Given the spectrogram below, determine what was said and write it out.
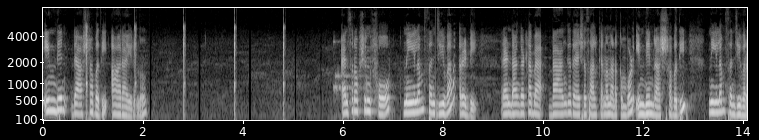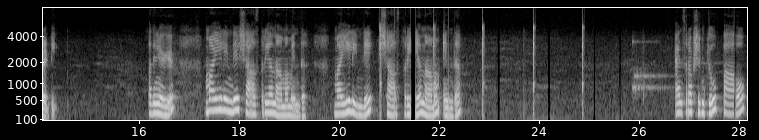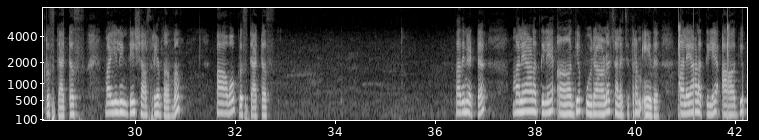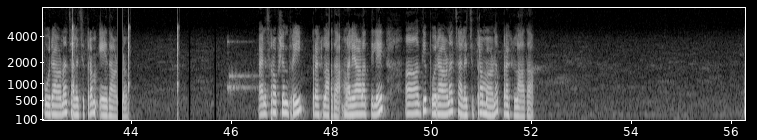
ഇന്ത്യൻ രാഷ്ട്രപതി ആരായിരുന്നു? Answer option four Neelam Sanjiva Reddy. രണ്ടാം ഘട്ട ബാങ്ക് ദേശസാൽക്കരണം നടക്കുമ്പോൾ ഇന്ത്യൻ രാഷ്ട്രപതി നീലം സഞ്ജീവ റെഡ്ഡി. പതിനേഴ് മയിലിന്റെ ശാസ്ത്രീയ നാമം എന്ത്? മയിലിന്റെ ശാസ്ത്രീയ നാമം എന്ത്? Answer option two Pavo cristatus മയിലിന്റെ ശാസ്ത്രീയ നാമം പാവോ ക്രിസ്റ്റാറ്റസ് പതിനെട്ട് മലയാളത്തിലെ ആദ്യ പുരാണ ചലച്ചിത്രം ഏത്? മലയാളത്തിലെ ആദ്യ പുരാണ ചലച്ചിത്രം ഏതാണ്? Answer option three Prahlada. മലയാളത്തിലെ ആദ്യ പുരാണ ചലച്ചിത്രമാണ് പ്രഹ്ലാദ.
